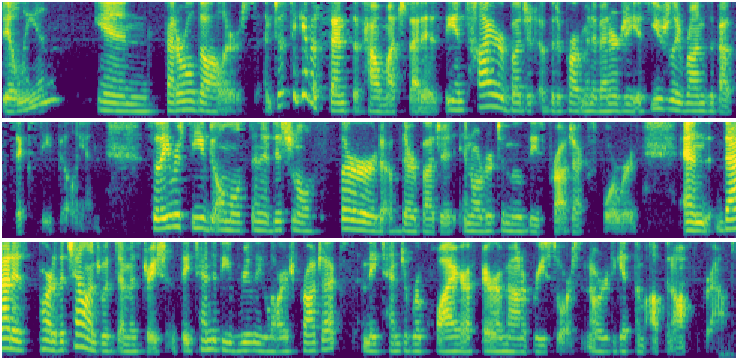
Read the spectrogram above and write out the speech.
billion in federal dollars. And just to give a sense of how much that is, the entire budget of the Department of Energy is usually runs about 60 billion. So they received almost an additional third of their budget in order to move these projects forward. And that is part of the challenge with demonstrations. They tend to be really large projects and they tend to require a fair amount of resource in order to get them up and off the ground.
